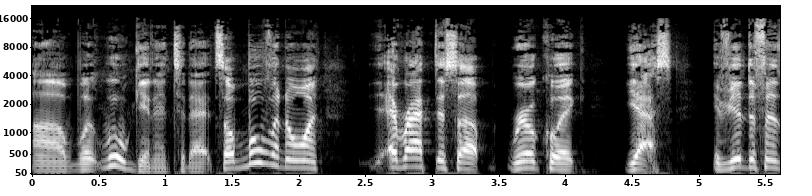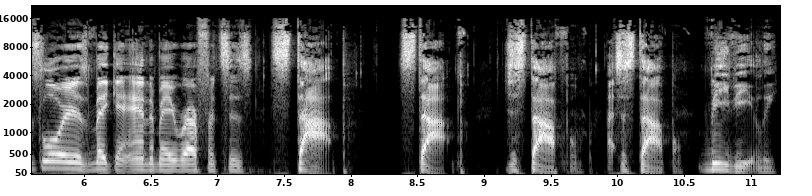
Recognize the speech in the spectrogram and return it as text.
Uh, but we'll get into that. So moving on, and wrap this up real quick. Yes, if your defense lawyer is making anime references, stop, stop. Just stop them. Just stop them immediately.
